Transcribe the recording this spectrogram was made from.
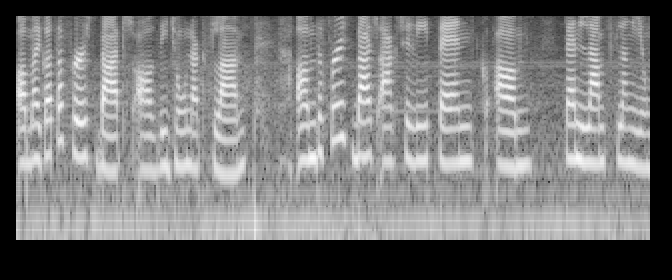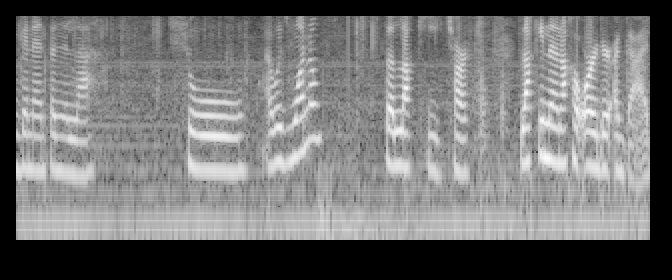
um, I got the first batch of the Jonax lamp. Um, the first batch actually 10 um 10 lamps lang yung binenta nila. So, I was one of the lucky char. Lucky na naka-order agad.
